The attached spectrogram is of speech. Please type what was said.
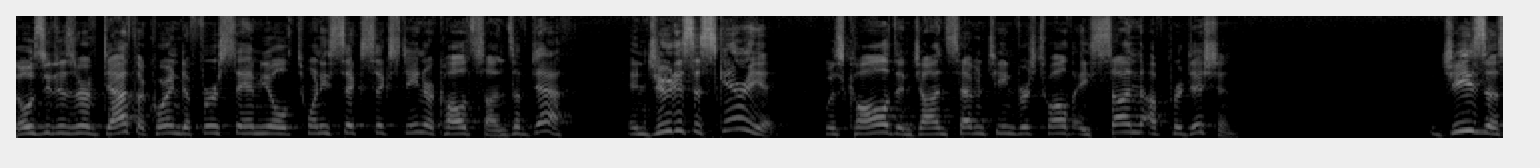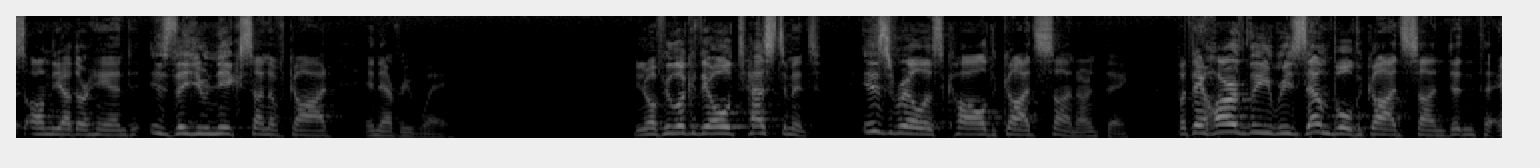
Those who deserve death, according to 1 Samuel 26, 16, are called sons of death. And Judas Iscariot was called in John 17, verse 12, a son of perdition. Jesus, on the other hand, is the unique Son of God in every way. You know, if you look at the Old Testament, Israel is called God's son, aren't they? But they hardly resembled God's son, didn't they?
